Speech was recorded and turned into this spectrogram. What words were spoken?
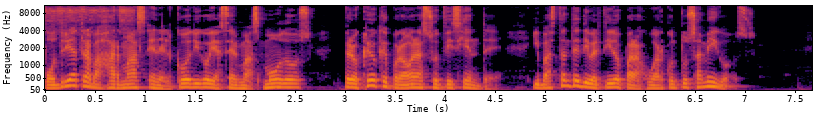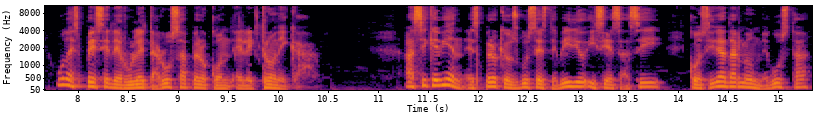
Podría trabajar más en el código y hacer más modos, pero creo que por ahora es suficiente y bastante divertido para jugar con tus amigos. Una especie de ruleta rusa pero con electrónica. Así que bien, espero que os guste este vídeo y si es así, considera darme un me gusta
